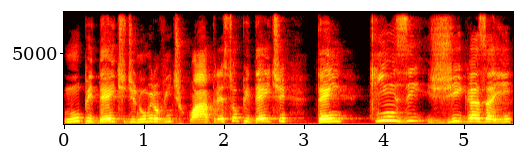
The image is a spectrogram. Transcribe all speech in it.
um update de número 24. Esse update tem 15 gigas aí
